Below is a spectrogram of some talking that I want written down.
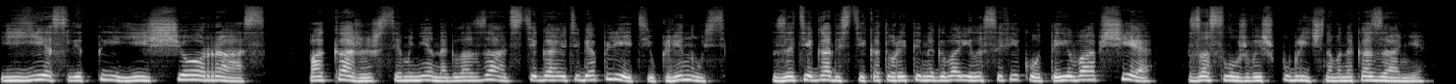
и если ты еще раз покажешься мне на глаза, отстегаю тебя плетью, клянусь. За те гадости, которые ты наговорила Софико, ты и вообще заслуживаешь публичного наказания.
